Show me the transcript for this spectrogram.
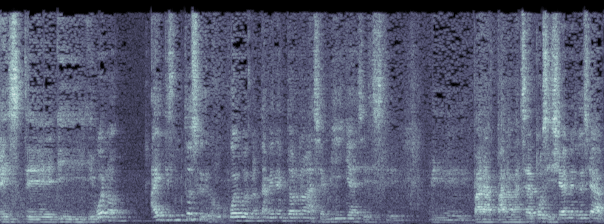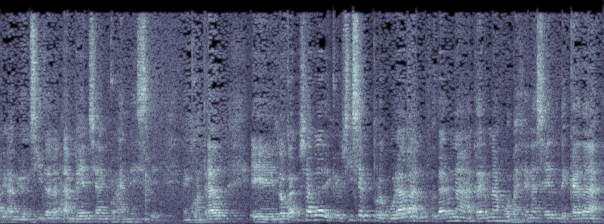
Este, y, bueno, hay distintos ju- juegos ¿no? también en torno a semillas, este, eh, para, para avanzar posiciones, ese avi- avioncito ¿no? también se han, han, este, encontrado. Eh, lo cual pues, habla de que sí se procuraba. Pues, dar, una, dar una formación a hacer de cada,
